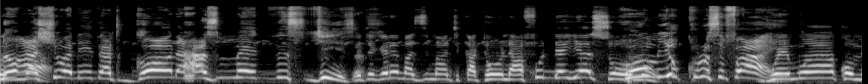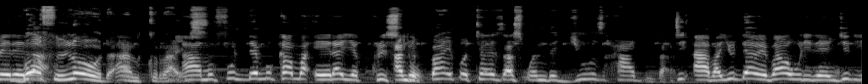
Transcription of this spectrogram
know assuredly that God has made this Jesus, mutegere mazima nti katonda afudde yesu gwe amufudde mukama era ye kristo. Ti bwe baawulira enjiri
